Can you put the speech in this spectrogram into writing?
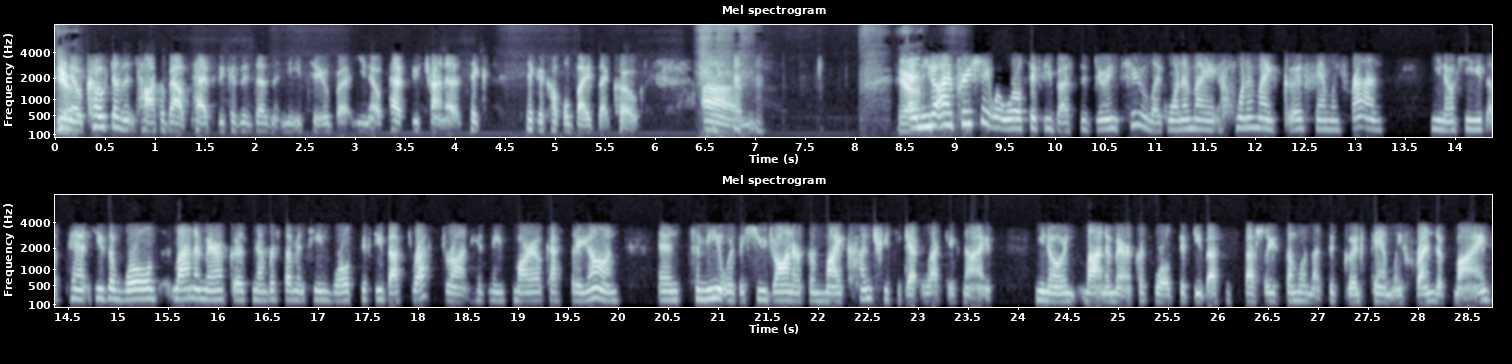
Yeah. You know, Coke doesn't talk about Pepsi because it doesn't need to, but you know, Pepsi's trying to take take a couple bites at Coke. Um, yeah. And you know, I appreciate what World 50 Best is doing too. Like one of my one of my good family friends, you know, he's a he's a world Latin America's number 17 World 50 Best restaurant. His name's Mario Castrillon, and to me, it was a huge honor for my country to get recognized. You know, in Latin America's World 50 Best, especially someone that's a good family friend of mine.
